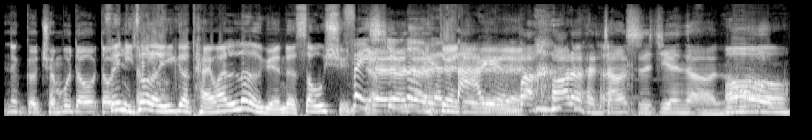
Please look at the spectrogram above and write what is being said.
那个全部都都。所以你做了一个台湾乐园的搜寻，废弃乐园达人，花花了很长时间啊，然后。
